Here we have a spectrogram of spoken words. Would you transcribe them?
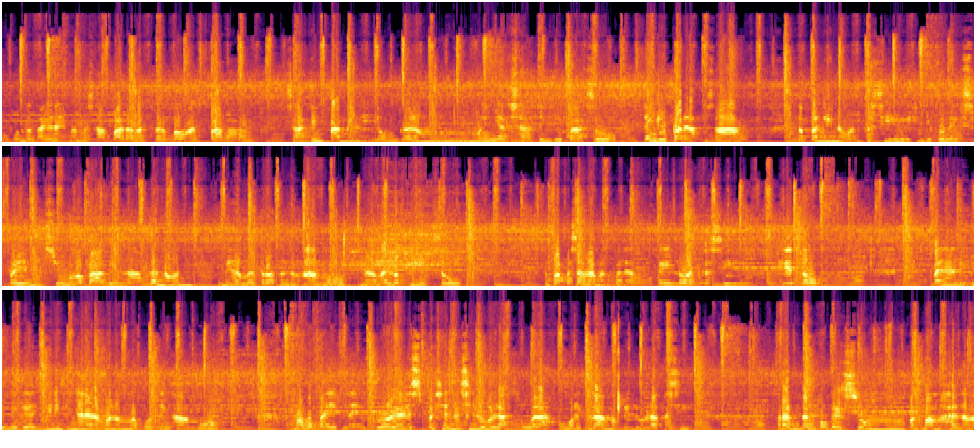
pupunta tayo ng ibang bansa para magtrabaho at para sa ating family yung ganong mangyari sa atin, di? So, thank you pa rin ako sa sa Panginoon kasi hindi ko na-experience yung mga bagay na ganon, minamaltrato ng amo, na malupit. So, nagpapasalamat pa rin ako kay Lord kasi eto, finally binigay, binibigyan na ako ng mabuting amo, mababait na employer, especially na si Lola. So, wala akong reklamo kay Lola kasi ramdam ko guys yung pagmamahal ng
